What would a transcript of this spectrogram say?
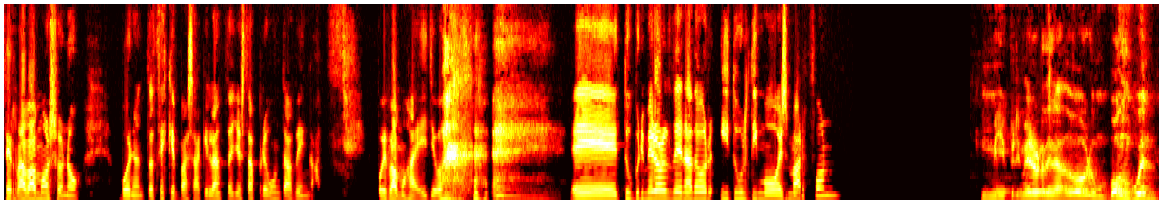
cerrábamos o no. Bueno, entonces, ¿qué pasa? ¿Que lanzo yo estas preguntas? Venga, pues vamos a ello. Eh, ¿Tu primer ordenador y tu último smartphone? Mi primer ordenador, un Bondwell,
